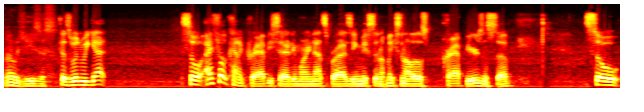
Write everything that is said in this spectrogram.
Oh Jesus. because when we got so I felt kind of crappy Saturday morning, not surprising, mixing up mixing all those crap beers and stuff. So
